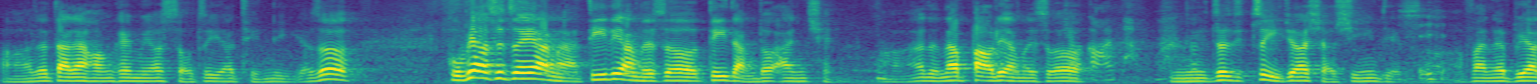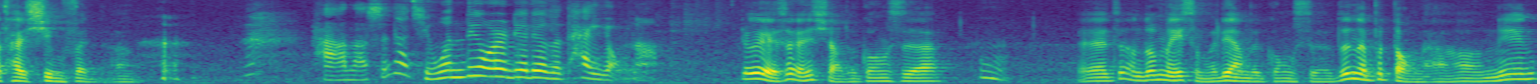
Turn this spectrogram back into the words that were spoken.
啊，这大量红 K 没有守，自己要停利，有时候。股票是这样啊，低量的时候低档都安全啊，等到爆量的时候，你自己自己就要小心一点啊，反正不要太兴奋啊。好，老师，那请问六二六六的泰勇呢？这个也是很小的公司啊，嗯，呃，这种都没什么量的公司，真的不懂啦啊，你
